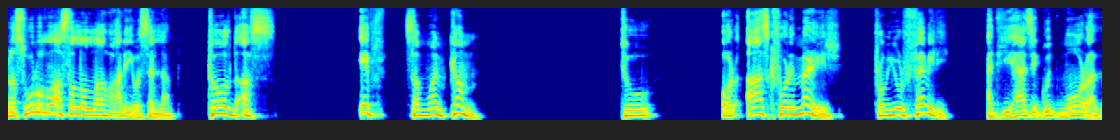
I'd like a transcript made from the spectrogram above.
Rasulullah sallallahu alayhi wasallam told us if someone come to or ask for a marriage from your family and he has a good moral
